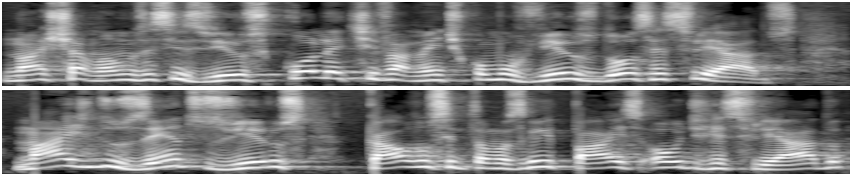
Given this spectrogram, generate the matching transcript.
Nós chamamos esses vírus coletivamente como vírus dos resfriados. Mais de 200 vírus causam sintomas gripais ou de resfriado,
